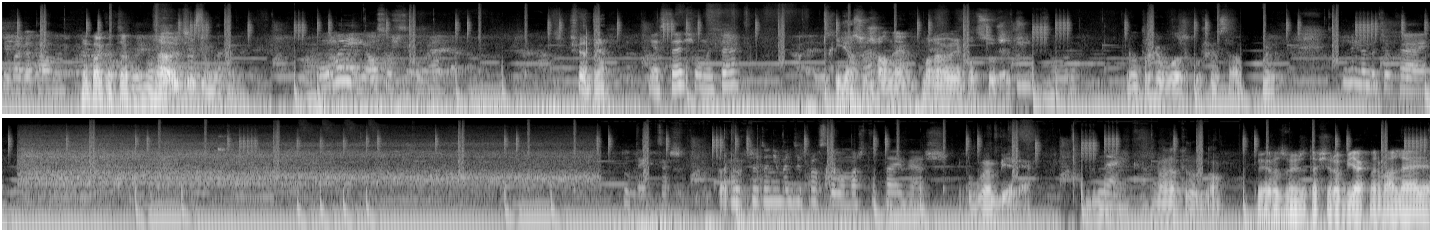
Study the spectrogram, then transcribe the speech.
Chyba gotowy. Chyba gotowy. No. Cały czas jestem gotowy. Umyj i osusz skórę. Świetnie. Jesteś umyty? I osuszony. Możemy mnie podsuszyć. No trochę było skuszy, co? Powinno być okej. Tutaj chcesz. Kurczę, to nie będzie proste, bo masz tutaj, wiesz, Ugłębienie. wnękę. No ale trudno. To ja rozumiem, że to się robi jak normalne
